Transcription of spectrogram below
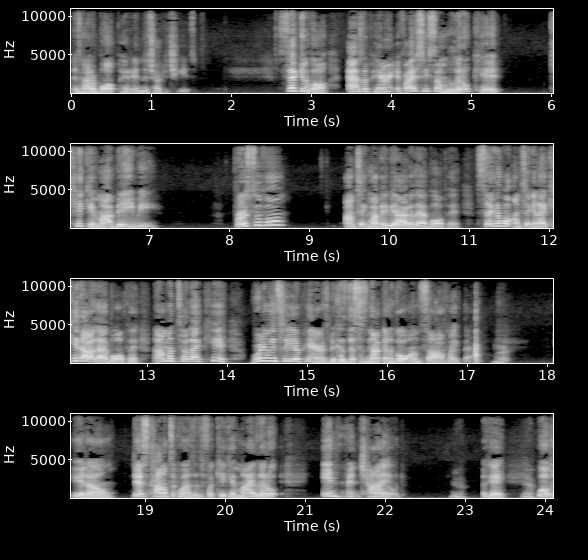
There's not a ball pit in the Chuck E. Cheese. Second of all, as a parent, if I see some little kid kicking my baby, first of all, I'm taking my baby out of that ball pit. Second of all, I'm taking that kid out of that ball pit. And I'm gonna tell that kid, bring me to your parents because this is not gonna go unsolved like that. Right. You know, there's consequences for kicking my little infant child. Yeah. Okay. Yeah. Well,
